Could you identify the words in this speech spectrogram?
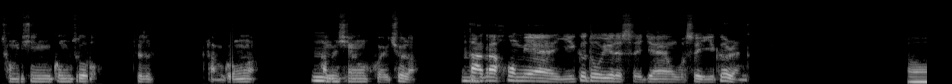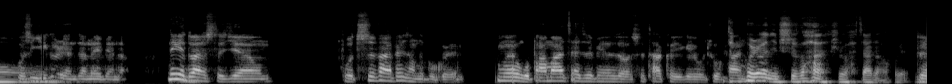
重新工作，就是返工了，他们先回去了，大概后面一个多月的时间，我是一个人的。哦，我是一个人在那边的。那段时间，我吃饭非常的不规律，因为我爸妈在这边的时候是他可以给我做饭，会让你吃饭是吧？家长会对，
